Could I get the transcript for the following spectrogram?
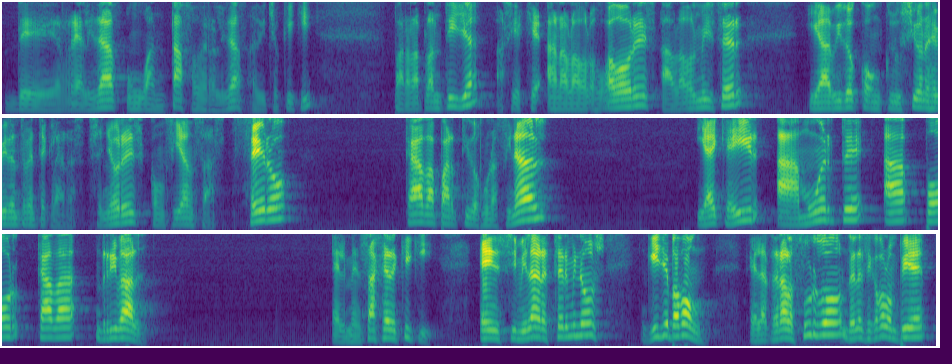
de realidad, un guantazo de realidad, ha dicho Kiki, para la plantilla, así es que han hablado los jugadores, ha hablado el míster y ha habido conclusiones evidentemente claras. Señores, confianzas cero, cada partido es una final, y hay que ir a muerte a por cada rival. El mensaje de Kiki. En similares términos, Guille Pavón, el lateral zurdo del Écija Balompié,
